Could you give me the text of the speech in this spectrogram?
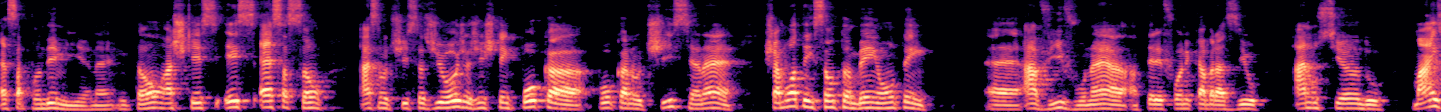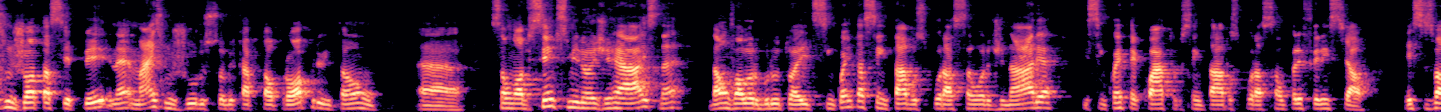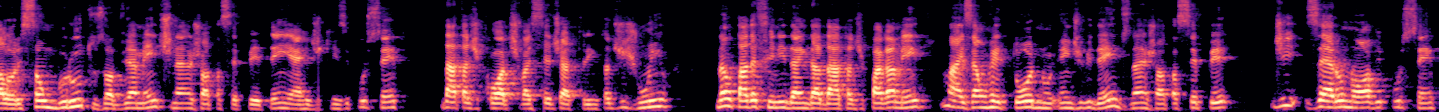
essa pandemia, né? Então, acho que esse, esse, essas são as notícias de hoje. A gente tem pouca, pouca notícia, né? Chamou atenção também ontem é, a Vivo, né? A Telefônica Brasil anunciando mais um JCP, né? Mais um juros sobre capital próprio. Então, é, são 900 milhões de reais, né? dá um valor bruto aí de 50 centavos por ação ordinária e 54 centavos por ação preferencial. Esses valores são brutos, obviamente, né? O JCP tem R de 15%, data de corte vai ser dia 30 de junho. Não está definida ainda a data de pagamento, mas é um retorno em dividendos, né? JCP de 0,9%.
